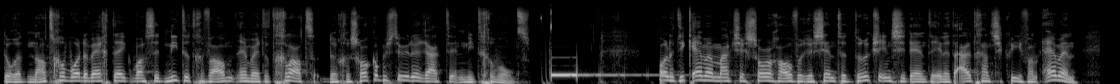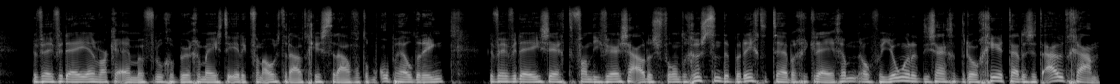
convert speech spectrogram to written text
Door het nat geworden wegdek was dit niet het geval en werd het glad. De geschrokken bestuurder raakte niet gewond. Politiek Emmen maakt zich zorgen over recente drugsincidenten in het uitgaanscircuit van Emmen. De VVD en Wakker Emmen vroegen burgemeester Erik van Oosterhout gisteravond om opheldering. De VVD zegt van diverse ouders verontrustende berichten te hebben gekregen over jongeren die zijn gedrogeerd tijdens het uitgaan.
